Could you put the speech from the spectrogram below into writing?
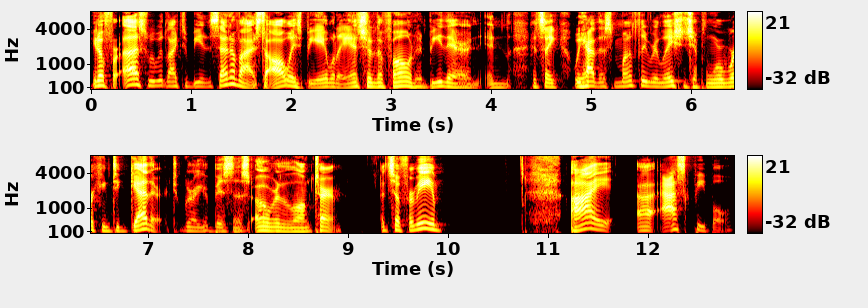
You know, for us, we would like to be incentivized to always be able to answer the phone and be there. And, and, it's like we have this monthly relationship and we're working together to grow your business over the long term. And so for me, I uh, ask people,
